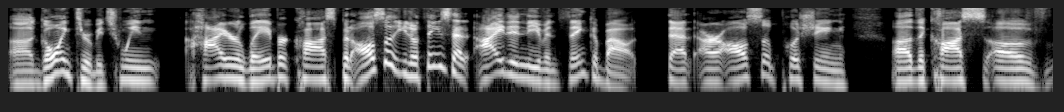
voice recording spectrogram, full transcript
uh, going through between higher labor costs, but also you know things that I didn't even think about that are also pushing uh, the costs of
